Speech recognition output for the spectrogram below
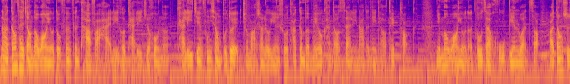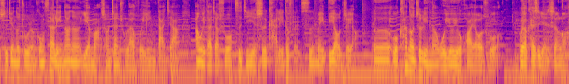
那刚才讲到网友都纷纷挞伐海莉和凯莉之后呢，凯莉见风向不对，就马上留言说她根本没有看到赛琳娜的那条 TikTok，你们网友呢都在胡编乱造。而当时事件的主人公赛琳娜呢，也马上站出来回应大家，安慰大家说自己也是凯莉的粉丝，没必要这样。呃，我看到这里呢，我又有话要说，我要开始延伸了。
